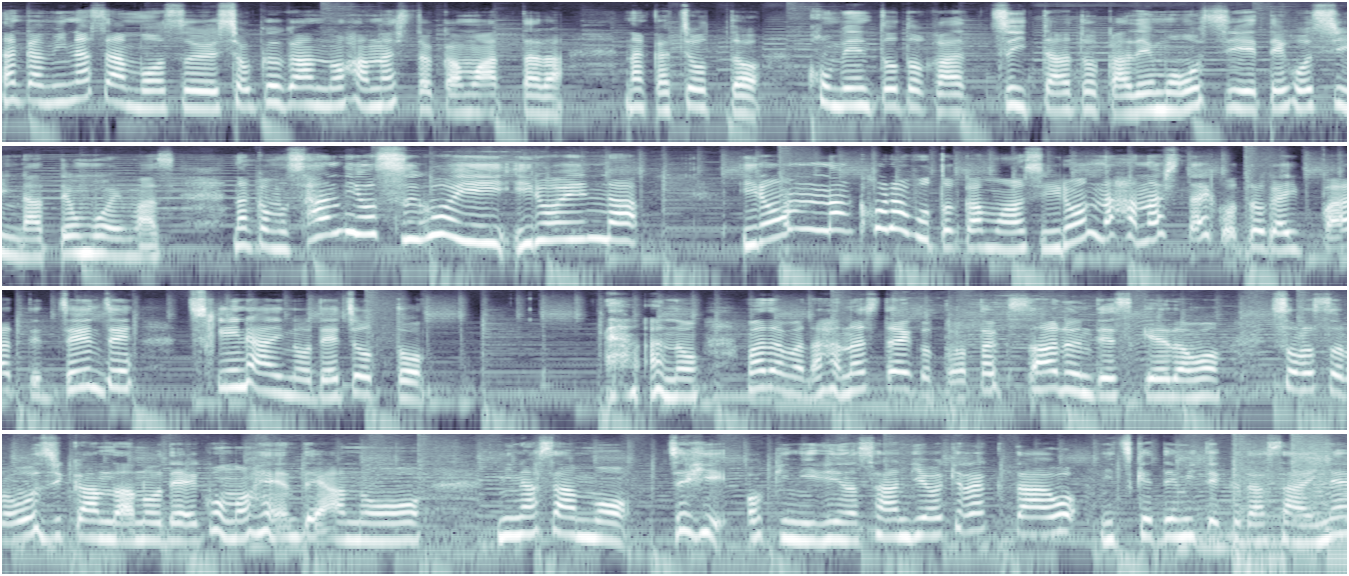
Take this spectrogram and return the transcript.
なんか皆さんもそういう食玩の話とかもあったら、なんかちょっとコメントとかツイッターとかでも教えてほしいなって思います。なんかもうサンリオすごいいろいろな、いろんなコラボとかもあるし、いろんな話したいことがいっぱいあって、全然尽きないので、ちょっと、あの、まだまだ話したいことはたくさんあるんですけれども、そろそろお時間なので、この辺で、あの、皆さんもぜひお気に入りのサンリオキャラクターを見つけてみてくださいね。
